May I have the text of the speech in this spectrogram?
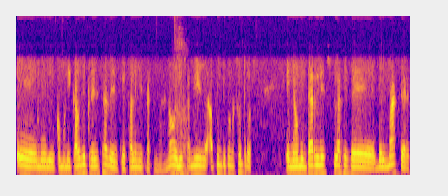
eh, en el comunicado de prensa del que salen esta semana. ¿no? Ellos también apuntan con nosotros en aumentarles clases de- del máster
